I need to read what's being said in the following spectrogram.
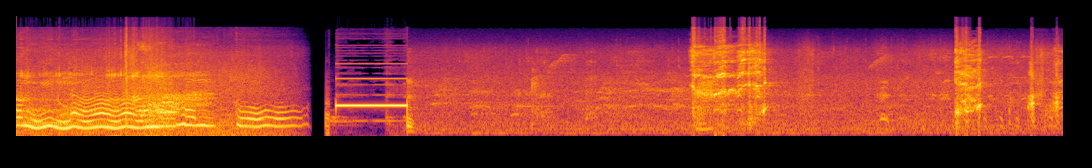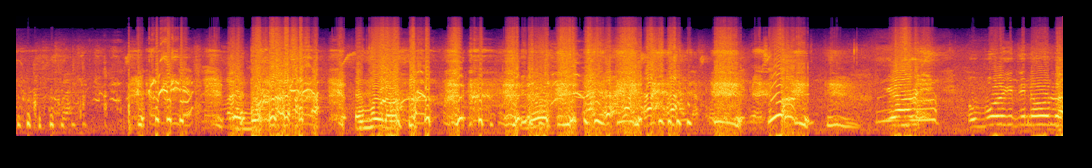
ang minamahal ko Ubo. Ubo naman. Grabe. Ubo lagi tinulo.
